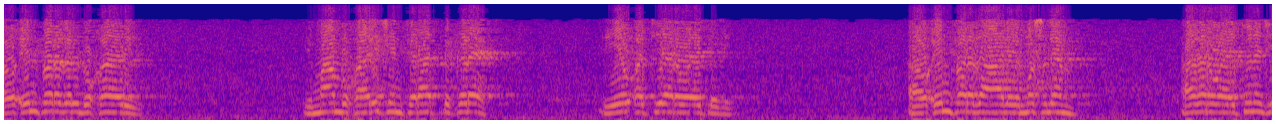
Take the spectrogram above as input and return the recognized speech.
او انفرد البخاری امام بخاری چې انفراد پکړه یو اتیا روایت دي او انفرد علی مسلم اگر روایتونه چې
